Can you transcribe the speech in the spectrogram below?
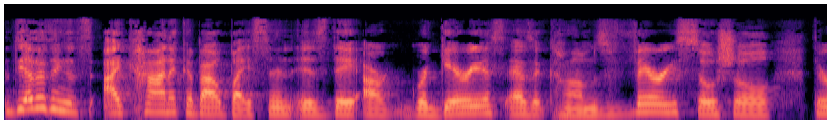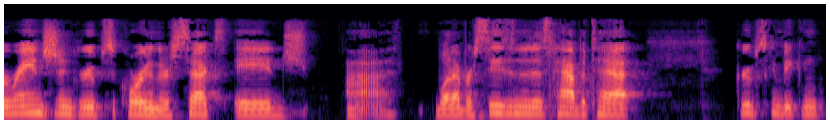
the other thing that's iconic about bison is they are gregarious as it comes, very social. They're arranged in groups according to their sex, age, uh, whatever season it is, habitat. Groups can be con-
